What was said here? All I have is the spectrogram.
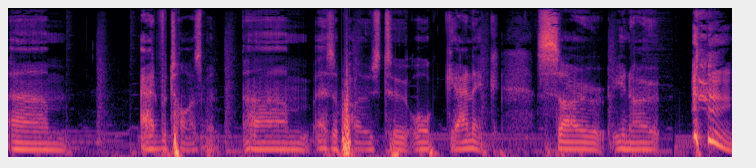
um, advertisement um, as opposed to organic. So, you know,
